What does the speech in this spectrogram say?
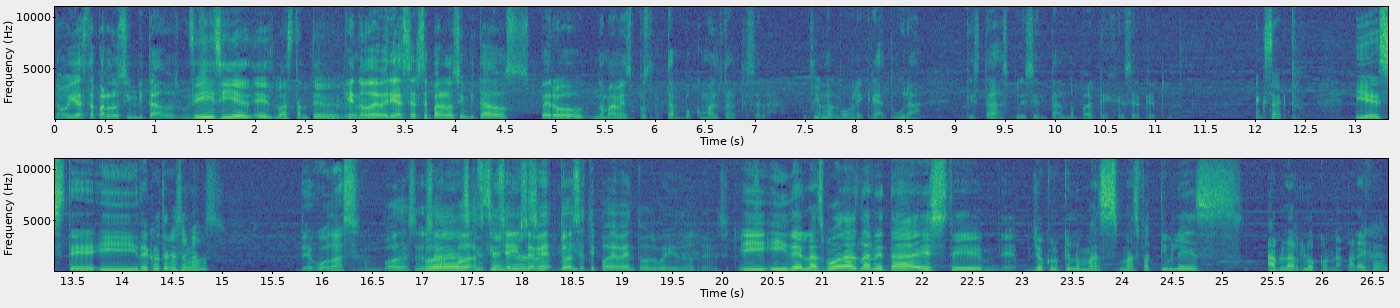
No, y hasta para los invitados, güey. Sí, sí, es, es bastante... Que no debería hacerse para los invitados, pero no mames, pues tampoco maltrates a la, Sí, a la man. pobre criatura que estás presentando para que deje de ser criatura. Exacto. Y este, ¿y de qué otra cosa hablamos? ¿De bodas? Bodas, o Bodas, sea, bodas, 15 15 años, años, eve- y- todo ese tipo de eventos, güey. Y, y de las bodas, la neta, este, eh, yo creo que lo más, más factible es hablarlo con la pareja.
